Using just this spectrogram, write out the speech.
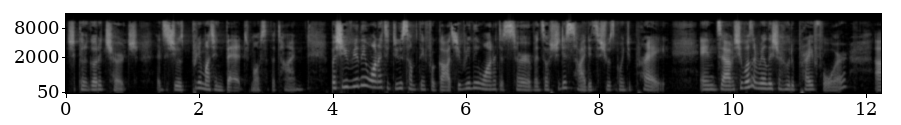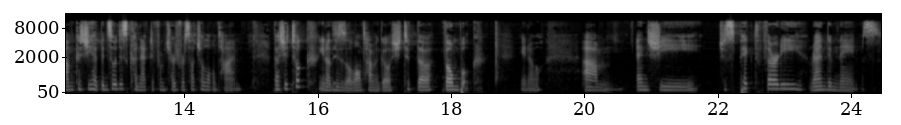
She couldn't go to church. She was pretty much in bed most of the time. But she really wanted to do something for God. She really wanted to serve. And so she decided she was going to pray. And um, she wasn't really sure who to pray for because um, she had been so disconnected from church for such a long time that she took, you know, this is a long time ago, she took the phone book, you know, um, and she just picked 30 random names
